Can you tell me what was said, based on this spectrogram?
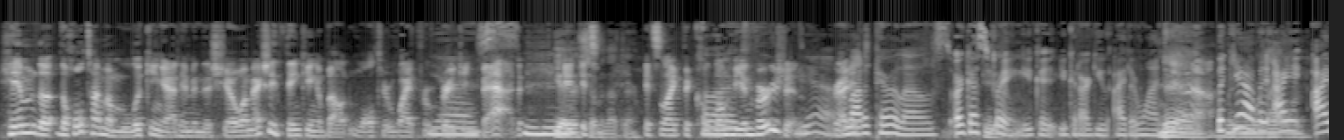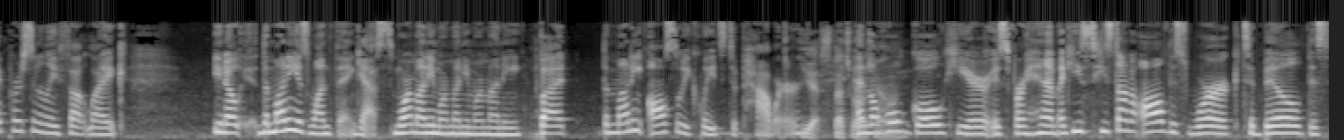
him the the whole time i'm looking at him in this show i'm actually thinking about walter white from Yes. breaking bad mm-hmm. Yeah, there's it's, some of that there. it's like the colombian version Yeah, right a lot of parallels. Or Gus Fring, you could you could argue either one. Yeah. But maybe yeah, but I one. I personally felt like you know, the money is one thing. Yes, more money, more money, more money, but the money also equates to power. Yes, that's right. And the whole goal here is for him, like he's he's done all this work to build this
